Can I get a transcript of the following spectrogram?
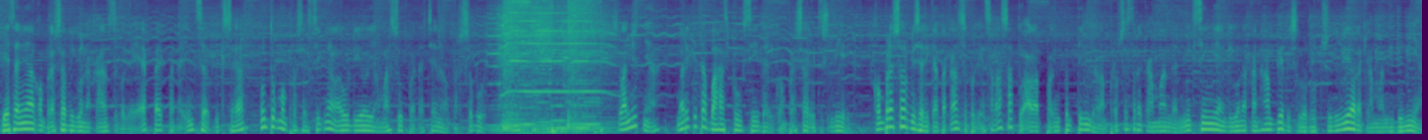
Biasanya kompresor digunakan sebagai efek pada insert mixer untuk memproses signal audio yang masuk pada channel tersebut. Selanjutnya, mari kita bahas fungsi dari kompresor itu sendiri. Kompresor bisa dikatakan sebagai salah satu alat paling penting dalam proses rekaman dan mixing yang digunakan hampir di seluruh studio rekaman di dunia.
